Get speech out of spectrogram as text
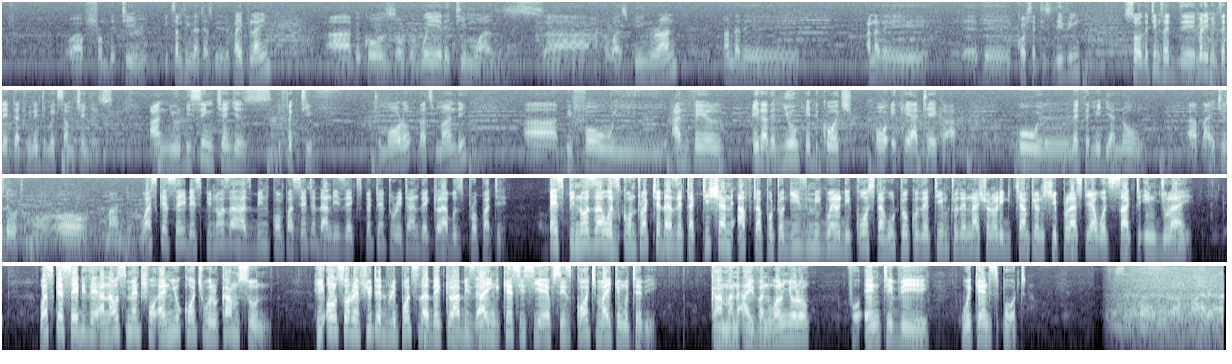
from the team. It's something that has been in the pipeline uh, because of the way the team was uh, was being run under the under the uh, the coach that is leaving. So the team said the management said that we need to make some changes, and you'll be seeing changes effective tomorrow. That's Monday. Uh, before we unveil either the new head coach or a caretaker who will let the media know uh, by Tuesday or tomorrow or Monday. Wasike said Espinoza has been compensated and is expected to return the club's property. Espinoza was contracted as a tactician after Portuguese Miguel da Costa, who took the team to the National League Championship last year, was sacked in July. Wasike said the announcement for a new coach will come soon. He also refuted reports that the club is eyeing KCCA FC's coach Mike Mutebi. Kamana Ivan Walnyoro for NTV Weekend Sport.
